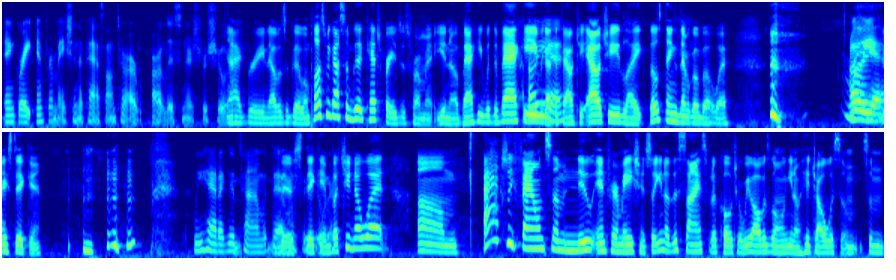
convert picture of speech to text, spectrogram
and great information to pass on to our, our listeners for sure. I agree. That was a good one. Plus, we got some good catchphrases from it. You know, backy with the backy. Oh, we yeah. got the Fauci ouchie. Like, those things never going to go away. Oh yeah. they're sticking. We had a good time with that. They're sticking. sure. But you know what? Um, I actually found some new information. So you know, this science for the culture. We always gonna you know, hit y'all with some some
